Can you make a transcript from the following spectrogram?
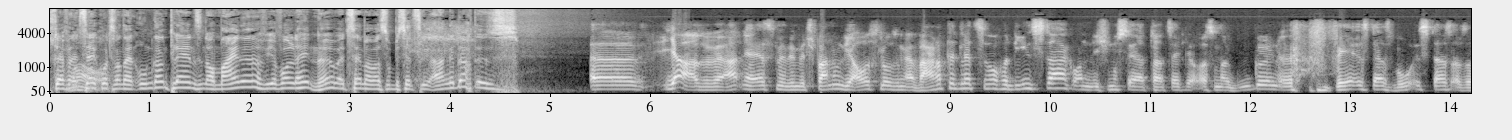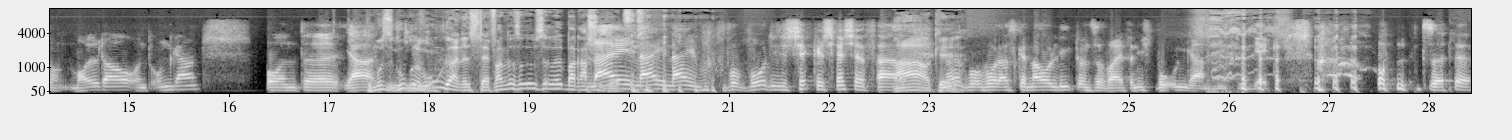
Stefan, wow. erzähl kurz von deinen Ungarn-Plänen, sind auch meine. Wir wollen dahin, ne? Erzähl mal, was so bis jetzt angedacht ist. Äh, ja, also wir hatten ja erst mit Spannung die Auslosung erwartet letzte Woche Dienstag und ich musste ja tatsächlich auch erstmal googeln, äh, wer ist das, wo ist das, also Moldau und Ungarn. Und äh, ja. Du musst googeln, wo Ungarn ist, Stefan, das ist überraschend. Nein, jetzt. nein, nein, wo, wo die tschechische fahren, ah, okay. ne, wo, wo das genau liegt und so weiter, nicht wo Ungarn liegt. und äh,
